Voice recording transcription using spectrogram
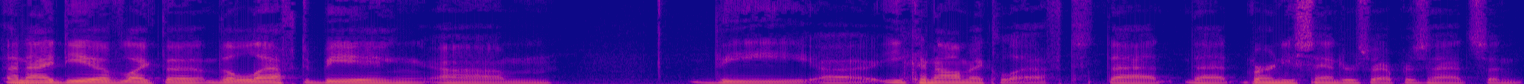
an idea of like the the left being um, the uh, economic left that that Bernie Sanders represents, and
